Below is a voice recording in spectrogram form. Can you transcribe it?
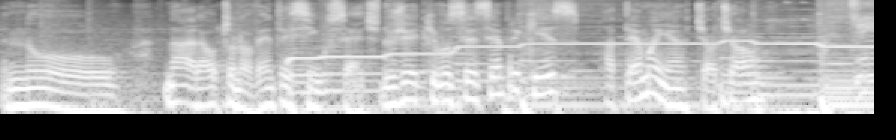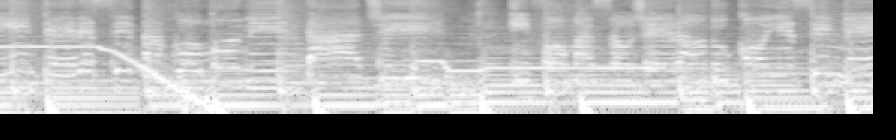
no na Arauto 957. Do jeito que você sempre quis. Até amanhã. Tchau, tchau. De interesse da comunidade, informação gerando conhecimento.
